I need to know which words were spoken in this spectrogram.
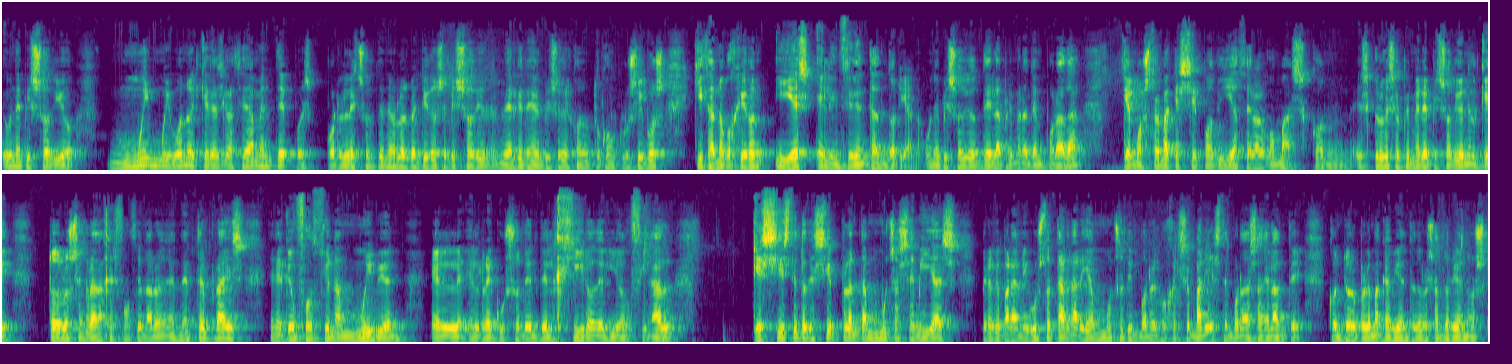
un episodio muy, muy bueno y que desgraciadamente, pues por el hecho de tener los 22 episodios, de tener que tener episodios autoconclusivos, quizás no cogieron y es el incidente andoriano. Un episodio de la primera temporada que mostraba que se podía hacer algo más. Con, es, creo que es el primer episodio en el que todos los engranajes funcionaron en Enterprise, en el que funciona muy bien el, recurso del giro del guion final que sí es cierto que sí plantan muchas semillas, pero que para mi gusto tardarían mucho tiempo en recogerse varias temporadas adelante, con todo el problema que había entre los andorianos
